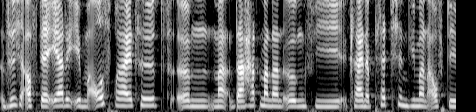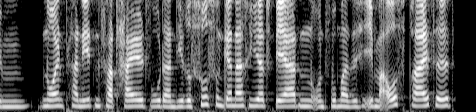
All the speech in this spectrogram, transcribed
sich auf der Erde eben ausbreitet. Ähm, man, da hat man dann irgendwie kleine Plättchen, die man auf dem neuen Planeten verteilt, wo dann die Ressourcen generiert werden und wo man sich eben ausbreitet.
